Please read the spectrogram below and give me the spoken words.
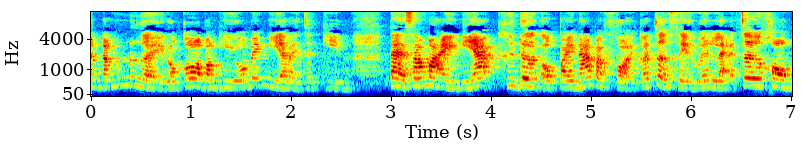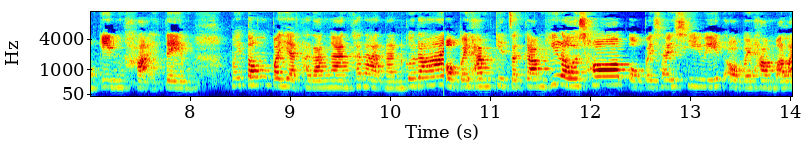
มันตั้งเหนื่อย แล้วก็บางทีก็ไม่มีอะไรจะกิน แต่สมัยเนี้ยคือเดินออกไปหน้าปากซอยก็เจอเซเว่นและเจอของกินขายเต็ม ไม่ต้องประหยัดพลังงานขนาดนั้นก็ได้ ออกไปทำกิจกรรมที่เราชอบออกไปใช้ชีวิตออกไปทำอะไร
